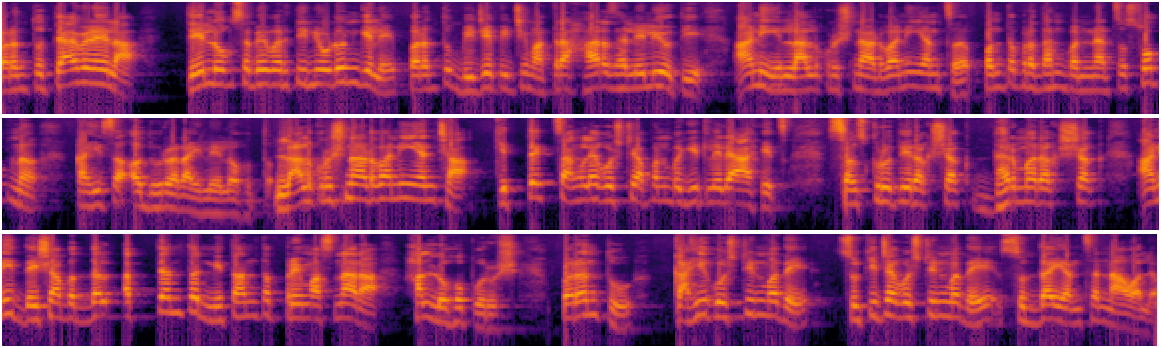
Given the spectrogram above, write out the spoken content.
परंतु त्यावेळेला ते लोकसभेवरती निवडून गेले परंतु बीजेपीची मात्र हार झालेली होती. आणि लालकृष्ण अडवाणी यांचं पंतप्रधान बनण्याचं स्वप्न काहीसं अधुरं राहिलेलं होतं. लालकृष्ण अडवाणी यांच्या कित्येक चांगल्या गोष्टी आपण बघितलेल्या आहेच संस्कृती रक्षक धर्मरक्षक आणि देशाबद्दल अत्यंत नितांत प्रेम असणारा हा लोहपुरुष. परंतु काही गोष्टींमध्ये चुकीच्या गोष्टींमध्ये सुद्धा यांचं नाव आलं.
